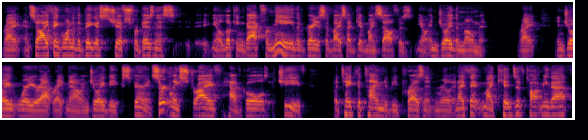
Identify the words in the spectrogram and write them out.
right? And so I think one of the biggest shifts for business, you know, looking back for me, the greatest advice I'd give myself is, you know, enjoy the moment, right? Enjoy where you're at right now. Enjoy the experience. Certainly, strive, have goals, achieve but take the time to be present and really and i think my kids have taught me that.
